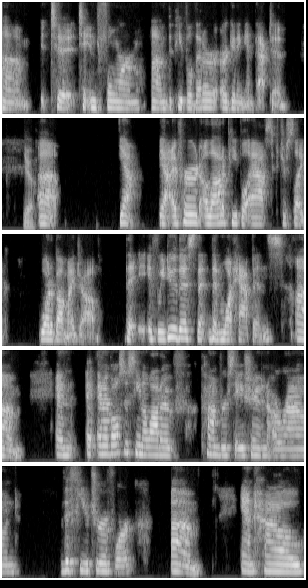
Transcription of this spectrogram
um, to to inform um, the people that are are getting impacted. Yeah. Uh, yeah yeah. I've heard a lot of people ask just like what about my job? That if we do this then, then what happens? Um, and and i've also seen a lot of conversation around the future of work um, and how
